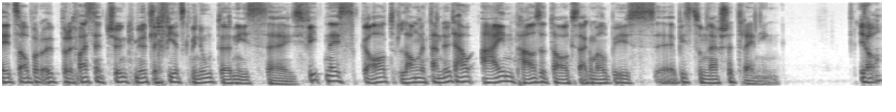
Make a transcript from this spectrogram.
jetzt aber jemand, ich weiß nicht, schön gemütlich 40 Minuten ins, äh, ins Fitness geht, lange dann nicht auch ein Pausentag, sagen wir mal, bis, äh, bis zum nächsten Training? Ja,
